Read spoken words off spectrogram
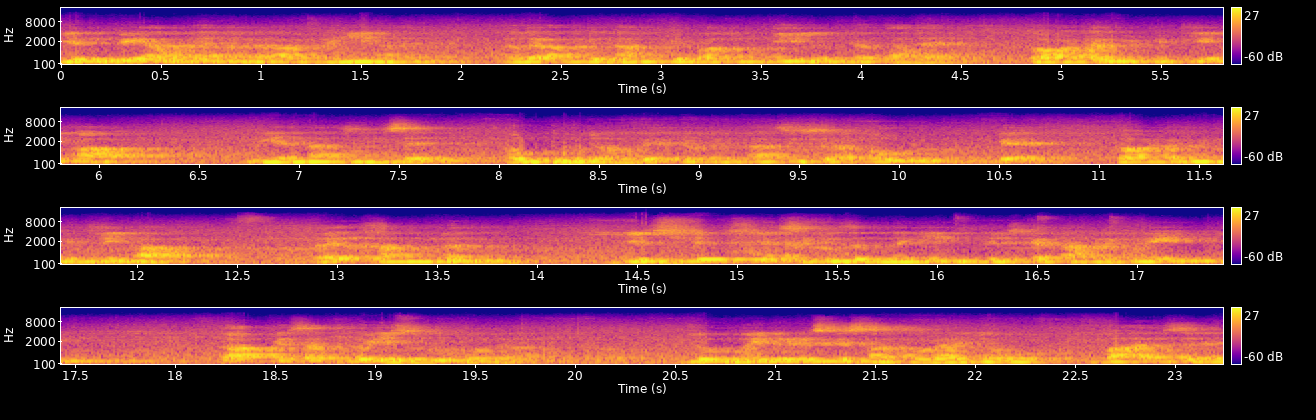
این پی آر میں اگر آپ نہیں آئے، اگر آپ کے نام کے بعد ڈی لگ جاتا ہے، تو آٹومیٹکلی آپ این سی سے آؤٹ ہو جاؤ گے۔ جب این سی سے آؤٹ ہو گے، تو آٹومیٹکلی آپ غیر قانون اس دیش کے سٹیزن نہیں، اس دیش کے ناگرک نہیں۔ تو آپ کے ساتھ وہی سلوک ہوگا جو مائگریٹس کے ساتھ ہو رہا ہے، جو باہر سے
